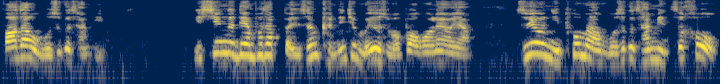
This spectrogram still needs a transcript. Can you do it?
发到五十个产品。你新的店铺它本身肯定就没有什么曝光量呀，只有你铺满五十个产品之后，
